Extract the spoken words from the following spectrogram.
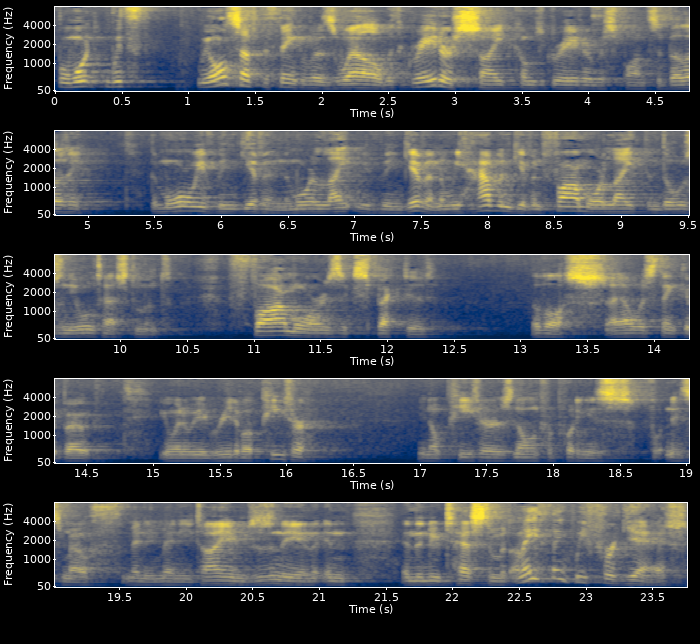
But what, with, we also have to think of it as well. With greater sight comes greater responsibility. The more we've been given, the more light we've been given, and we have been given far more light than those in the Old Testament. Far more is expected of us. I always think about you know, when we read about Peter You know, Peter is known for putting his foot in his mouth many, many times, isn't he, in, in, in the New Testament? And I think we forget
